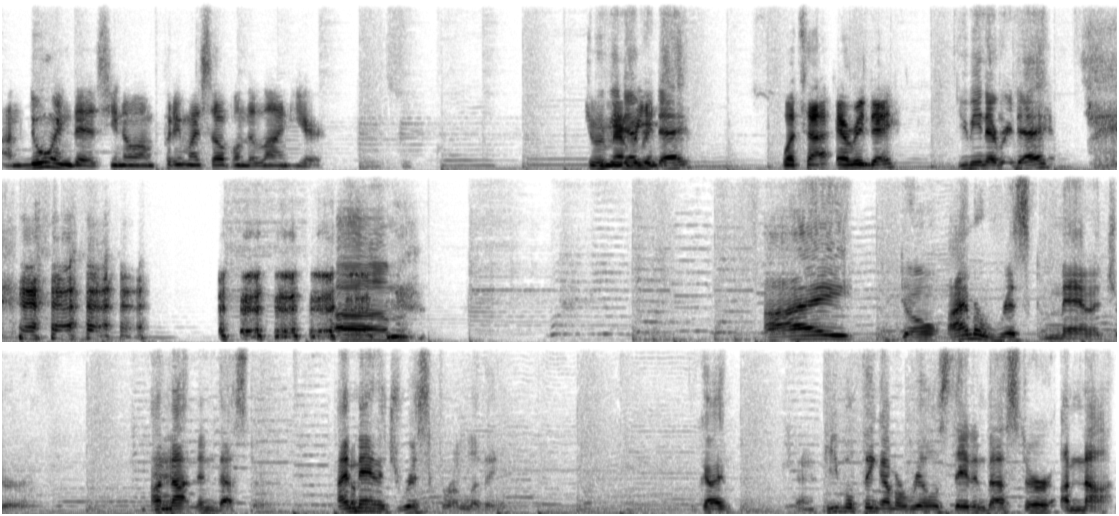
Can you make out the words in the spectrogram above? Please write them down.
I'm doing this. You know, I'm putting myself on the line here." Do you, You mean remember every day? What's that? Every day? You mean every day? Um, I don't, I'm a risk manager. I'm not an investor. I Okay. manage risk for a living. Okay? Okay. People think I'm a real estate investor. I'm not.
